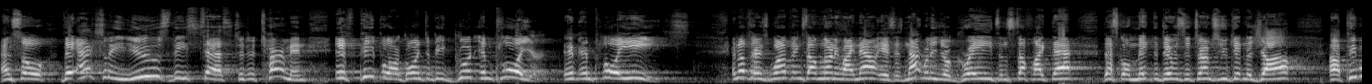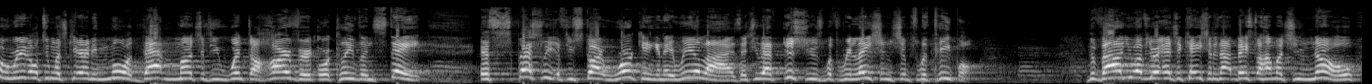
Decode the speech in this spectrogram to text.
And so they actually use these tests to determine if people are going to be good employer, employees. In other words, one of the things I'm learning right now is it's not really your grades and stuff like that that's going to make the difference in terms of you getting a job. Uh, people really don't too much care anymore that much if you went to Harvard or Cleveland State, especially if you start working and they realize that you have issues with relationships with people. The value of your education is not based on how much you know,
